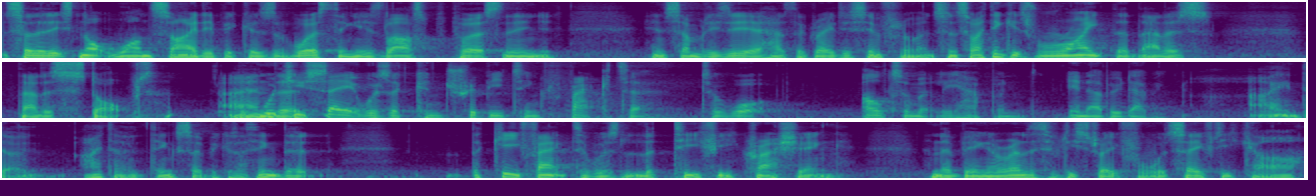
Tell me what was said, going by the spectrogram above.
so that it's not one sided because the worst thing is last person in in somebody's ear has the greatest influence. And so I think it's right that that has, that has stopped. And Would you say it was a contributing factor to what ultimately happened in Abu Dhabi? I don't, I don't think so because I think that the key factor was Latifi crashing and there being a relatively straightforward safety car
